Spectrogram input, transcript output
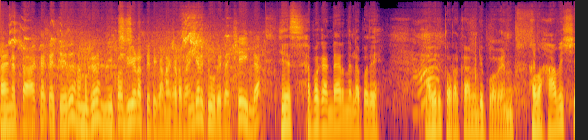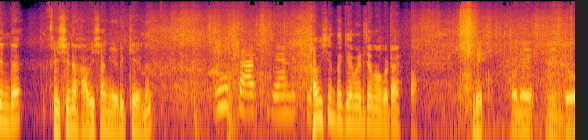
അതിനെ പാക്കൊക്കെ ചെയ്ത് നമുക്ക് ഇനിയിപ്പോൾ വീടെത്തിയിട്ട് കാണാം കേട്ടോ. ഭയങ്കര ചൂട് രക്ഷയില്ല. യെസ് അപ്പോൾ കണ്ടായിരുന്നല്ലോ അപ്പോൾ അതെ അവർ തുറക്കാൻ വേണ്ടി പോവേണം. അപ്പോൾ ഹവിഷ്യന്റെ ഫിഷിനെ ഹവിഷ് അങ്ങ് എടുക്കുകയാണ്. ഹവിഷ് എന്തൊക്കെയാണ് മേടിച്ചാൽ നോക്കട്ടെ? ഒരു വിഡോ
